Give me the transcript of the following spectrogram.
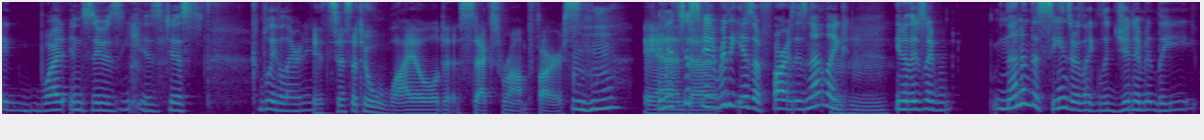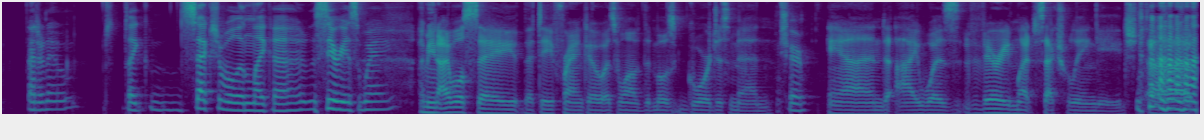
what ensues is just complete hilarity. it's just such a wild sex romp farce Mhm. and, and it's just uh, mm-hmm. it really is a farce. It's not like you know, there's like none of the scenes are like legitimately, I don't know, like sexual in like a serious way. I mean, I will say that Dave Franco is one of the most gorgeous men. Sure. And I was very much sexually engaged uh,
